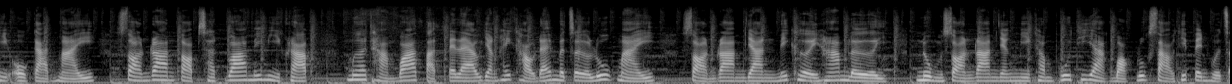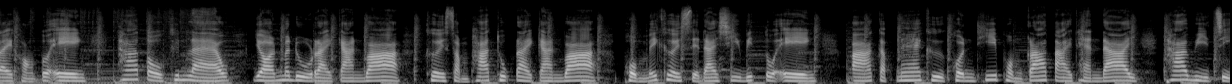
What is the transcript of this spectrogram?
มีโอกาสไหม สอนรามตอบชัดว่าไม่มีครับ เมื่อถามว่าตัดไปแล้วยังให้เขาได้มาเจอลูกไหม สอนรามยันไม่เคยห้ามเลย หนุ่มสอนรามยังมีคำพูดที่อยากบอกลูกสาวที่เป็นหัวใจของตัวเอง ถ้าโตขึ้นแล้ว ย้อนมาดูรายการว่า เคยสัมภาษณ์ทุกรายการว่า ผมไม่เคยเสียดายชีวิตตัวเองป้ากับแม่คือคนที่ผมกล้าตายแทนได้ ถ้าวีจิ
